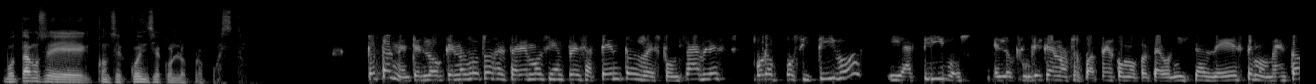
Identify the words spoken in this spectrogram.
votamos en consecuencia con lo propuesto. Totalmente. Lo que nosotros estaremos siempre es atentos, responsables, propositivos y activos en lo que implica nuestro papel como protagonistas de este momento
